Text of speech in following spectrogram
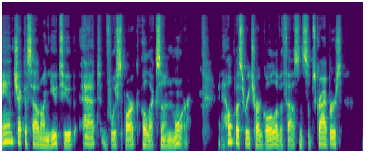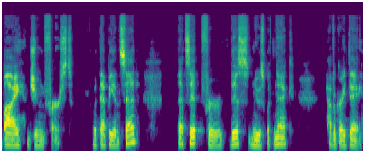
and check us out on YouTube at Voice Spark, Alexa, and more. And help us reach our goal of a thousand subscribers by June 1st. With that being said, that's it for this News with Nick. Have a great day.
